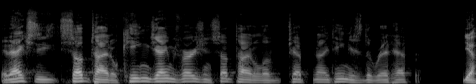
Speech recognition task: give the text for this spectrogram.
it actually subtitle King James version subtitle of chapter 19 is the red heifer. yeah,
